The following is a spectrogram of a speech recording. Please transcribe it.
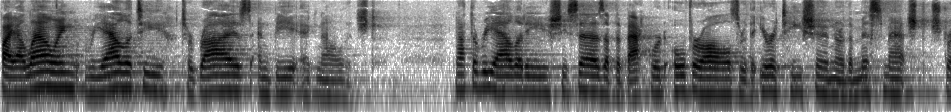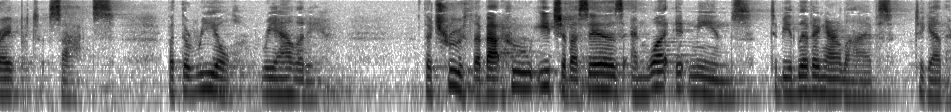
by allowing reality to rise and be acknowledged. Not the reality, she says, of the backward overalls or the irritation or the mismatched striped socks, but the real reality, the truth about who each of us is and what it means to be living our lives together.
